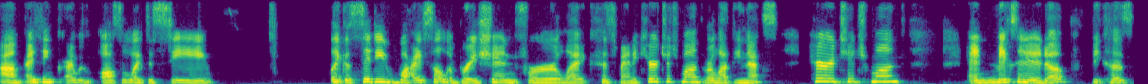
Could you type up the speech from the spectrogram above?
Um, i think i would also like to see like a citywide celebration for like hispanic heritage month or latinx heritage month and mixing it up because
